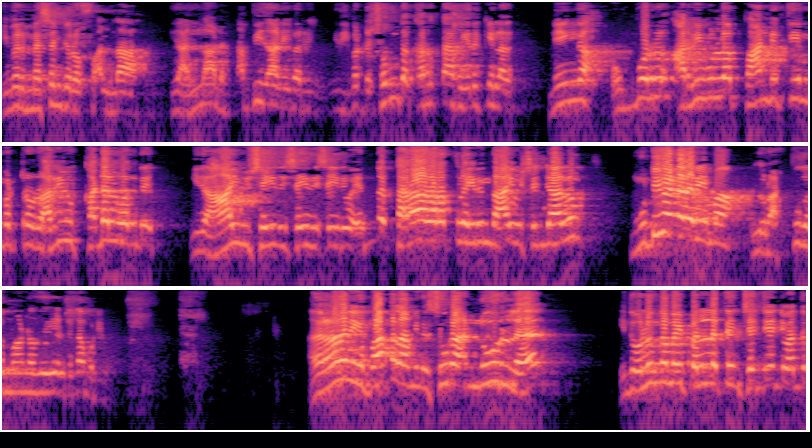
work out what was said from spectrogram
இவர் மெசஞ்சர் ஆஃப் அல்லாஹ் இது அல்லாட நபிதான் இவர். இது இவருடைய சொந்த கருத்தாக இருக்கையில் நீங்க ஒவ்வொரு அறிவுள்ள பாண்டித்தியம் பெற்ற ஒரு அறிவு கடல் வந்து இது ஆய்வு செய்து செய்து செய்து எந்த தராதரத்துல இருந்து ஆய்வு செஞ்சாலும் முடிவு என்ன தெரியுமா? இது ஒரு அற்புதமானது என்றுதான் முடிவு. அதனாலதான் நீங்க பார்க்கலாம் இந்த சூரா நூறுல இந்த ஒழுங்கமை பெல்லத்தையும் செஞ்சு செஞ்சு வந்து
